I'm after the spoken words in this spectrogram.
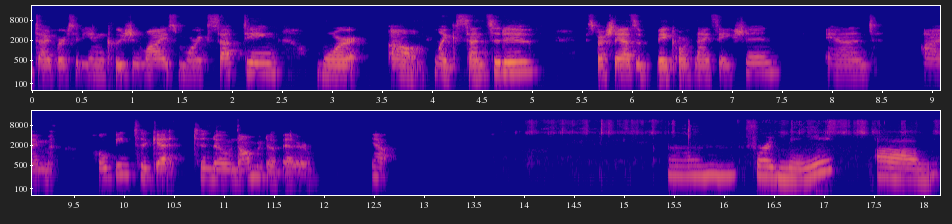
diversity and inclusion wise more accepting, more um, like sensitive, especially as a big organization. And I'm hoping to get to know Namrata better. Yeah. Um, for me, um,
